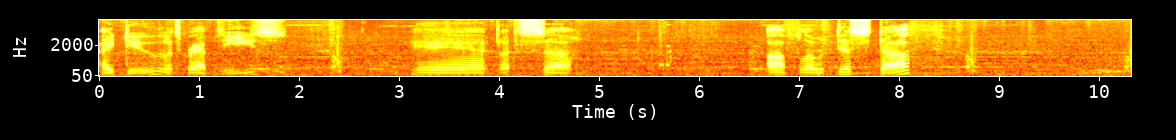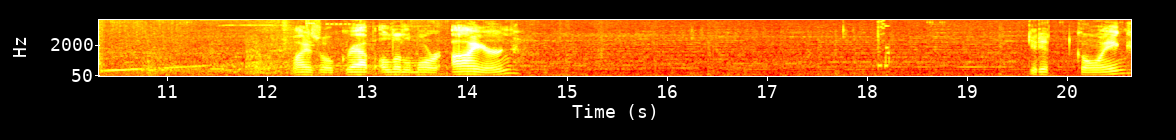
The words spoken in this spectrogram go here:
I do. Let's grab these. And let's, uh offload this stuff. Might as well grab a little more iron. Get it going.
